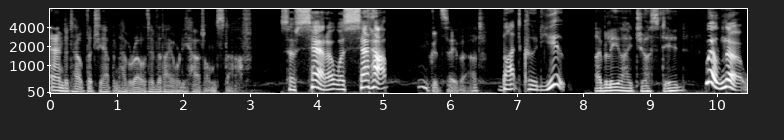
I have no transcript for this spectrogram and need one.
And it helped that she happened to have a relative that I already had on staff. So Sarah was set up. You could say that. But could you? I believe I just did. Well, no.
